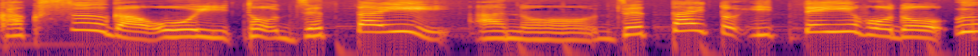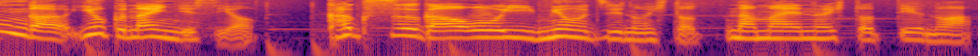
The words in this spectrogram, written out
画数が多いと絶対、あの、絶対と言っていいほど運が良くないんですよ。画数が多い名字の人、名前の人っていうのは。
